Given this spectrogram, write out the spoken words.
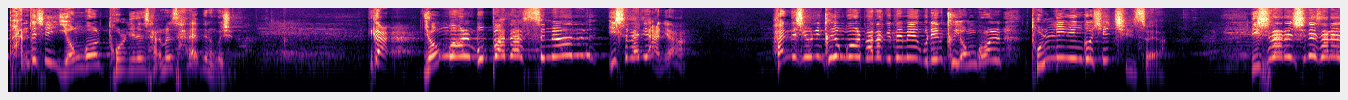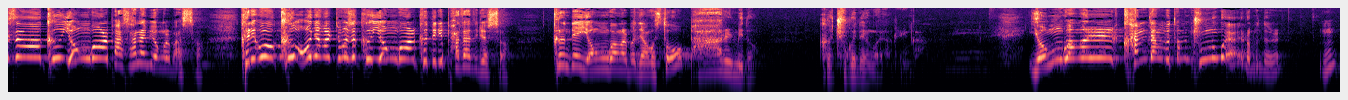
반드시 영광을 돌리는 삶을 살아야 되는 것이에요. 그러니까 영광을 못 받았으면 이스라엘이 아니야. 반드시 우리는 그 영광을 받았기 때문에 우리는 그 영광을 돌리는 것이 질서야. 이스라엘은 신의 산에서 그 영광을 봤어. 하나님의 영광을 봤어. 그리고 그 언약을 통해서 그 영광을 그들이 받아들였어. 그런데 영광을 보냐고 또 바알을 믿어. 그거 죽어야 되는 거야. 그러니까. 영광을 감당 못하면 죽는 거야, 여러분들. 응?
